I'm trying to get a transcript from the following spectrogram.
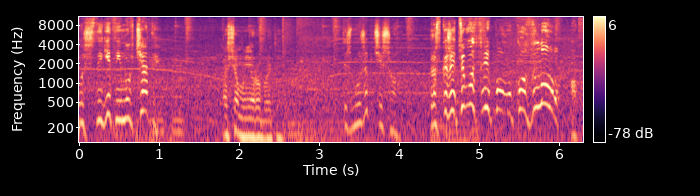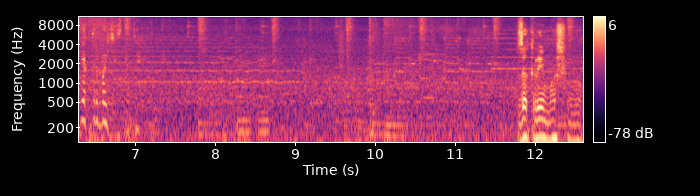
Будеш сидіти і мовчати? А що мені робити? Ти ж мужик чи що? Розкажи цьому сліпому козлу, як треба їздити. Закрий машину.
